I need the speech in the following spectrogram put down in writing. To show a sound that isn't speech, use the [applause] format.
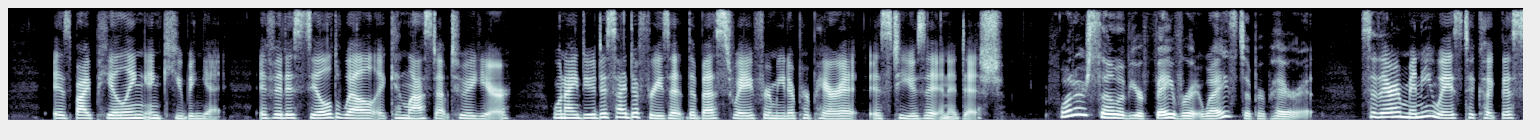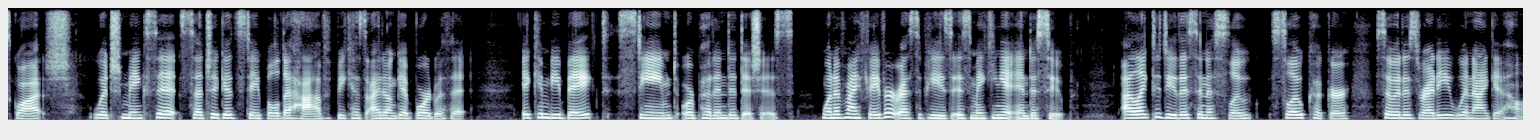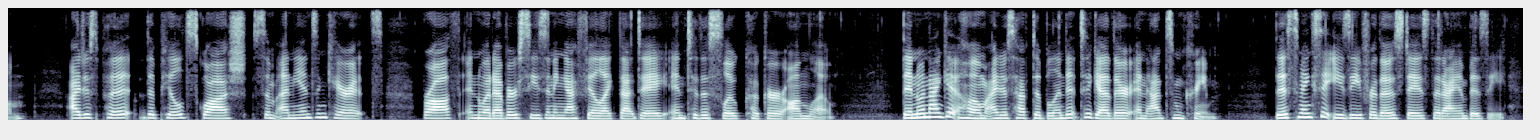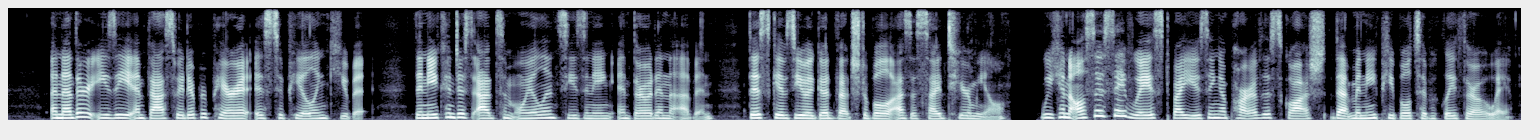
is by peeling and cubing it. If it is sealed well, it can last up to a year. When I do decide to freeze it, the best way for me to prepare it is to use it in a dish. What are some of your favorite ways to prepare it? So, there are many ways to cook this squash, which makes it such a good staple to have because I don't get bored with it. It can be baked, steamed, or put into dishes. One of my favorite recipes is making it into soup. I like to do this in a slow slow cooker so it is ready when I get home. I just put the peeled squash, some onions and carrots, broth, and whatever seasoning I feel like that day into the slow cooker on low. Then when I get home, I just have to blend it together and add some cream. This makes it easy for those days that I am busy. Another easy and fast way to prepare it is to peel and cube it. Then you can just add some oil and seasoning and throw it in the oven. This gives you a good vegetable as a side to your meal. We can also save waste by using a part of the squash that many people typically throw away.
